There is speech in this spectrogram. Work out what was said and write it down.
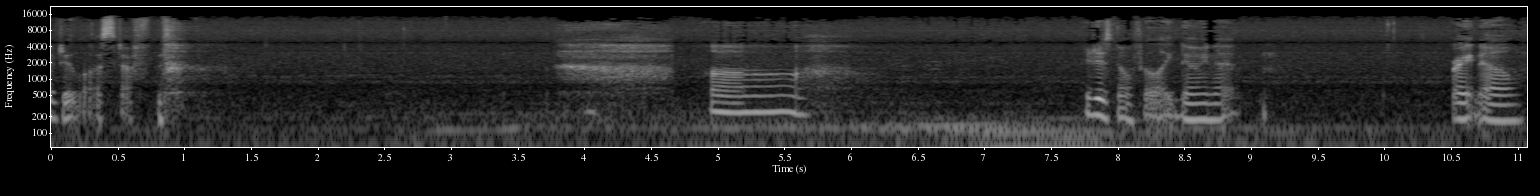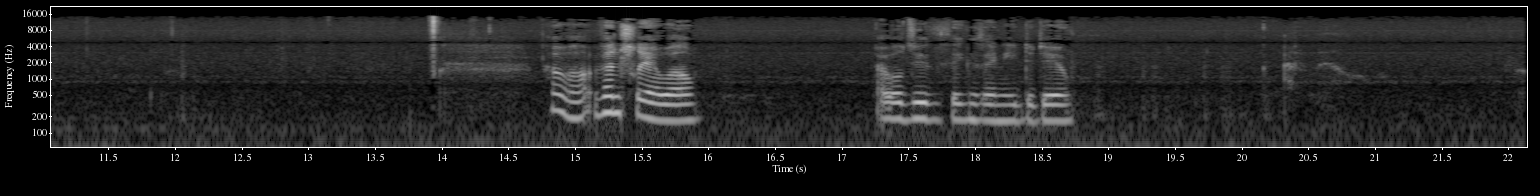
I do a lot of stuff. uh, I just don't feel like doing it right now. Oh well, eventually I will. I will do the things I need to do. I will.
